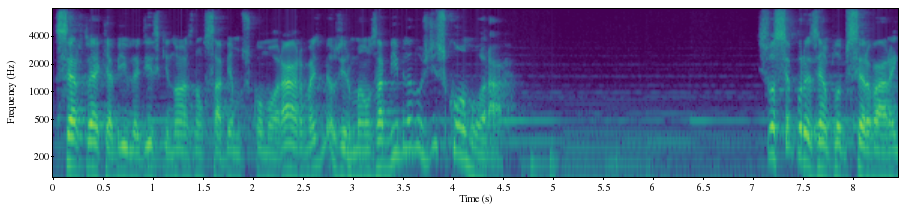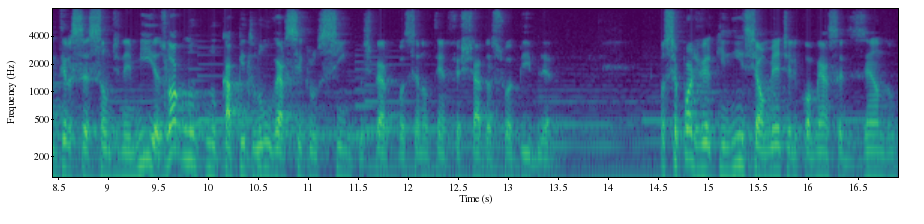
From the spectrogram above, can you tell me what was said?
Certo é que a Bíblia diz que nós não sabemos como orar, mas, meus irmãos, a Bíblia nos diz como orar. Se você, por exemplo, observar a intercessão de Neemias, logo no, no, capítulo 1, versículo 5, espero que você não tenha fechado a sua Bíblia, você pode ver que inicialmente ele começa dizendo,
